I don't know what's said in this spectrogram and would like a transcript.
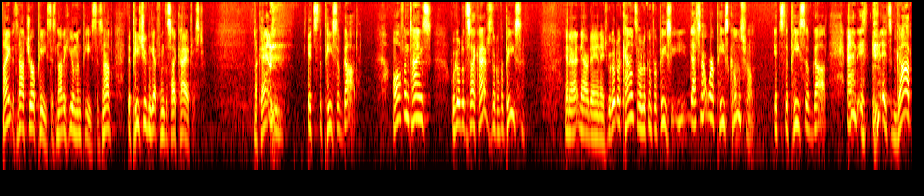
Right? It's not your peace. It's not a human peace. It's not the peace you can get from the psychiatrist. Okay? it's the peace of God. Oftentimes, we go to the psychiatrist looking for peace in our, in our day and age. We go to a counselor looking for peace. That's not where peace comes from. It's the peace of God. And it, it's God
